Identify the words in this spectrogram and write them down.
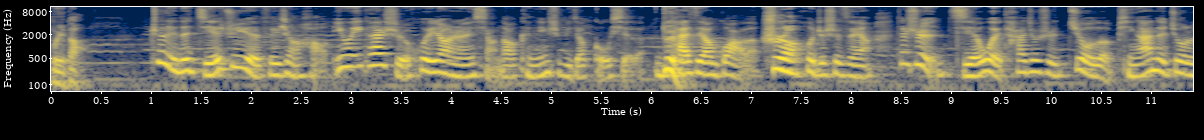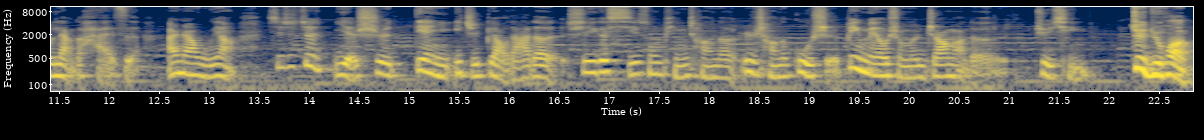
伟大。这里的结局也非常好，因为一开始会让人想到肯定是比较狗血的，对孩子要挂了。是啊，或者是怎样，但是结尾他就是救了平安的救了两个孩子，安然无恙。其实这也是电影一直表达的，是一个稀松平常的日常的故事，并没有什么 drama 的剧情。这句话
